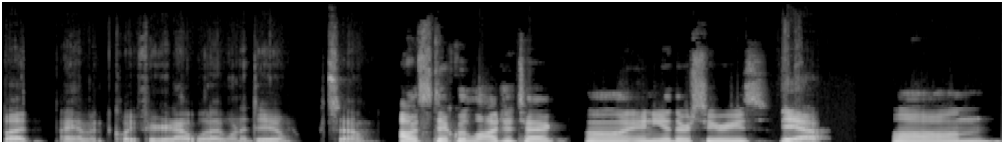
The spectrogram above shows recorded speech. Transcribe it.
but I haven't quite figured out what I want to do. So I would stick with Logitech, uh, any of their series. yeah, Um,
